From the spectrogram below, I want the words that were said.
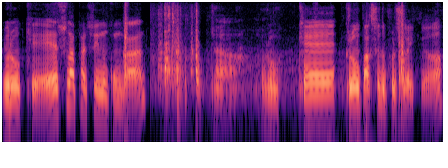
이렇게 수납할 수 있는 공간 자 이렇게 글로우 박스도 볼 수가 있고요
